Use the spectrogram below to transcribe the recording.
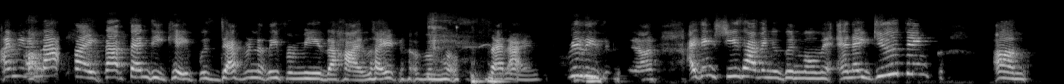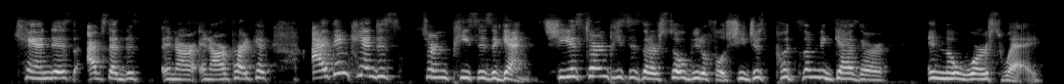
I mean, uh, in that fight, that Fendi cape was definitely for me the highlight of a moment that I really zoomed on. I think she's having a good moment, and I do think, um, Candiace. I've said this in our in our podcast. I think Candiace certain pieces again. She has certain pieces that are so beautiful. She just puts them together in the worst way.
